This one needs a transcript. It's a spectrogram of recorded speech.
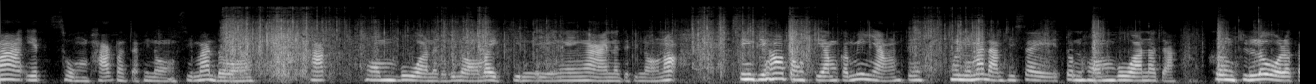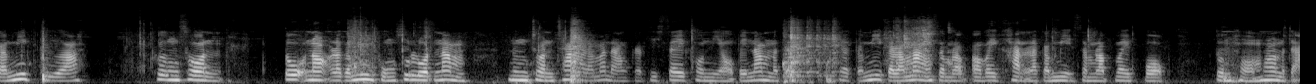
มาเอ็ดสมพักเนาะจ้ะพี่น้องสิมาดอง พักหอมบัวนะจ๊ะพี่น้องไว้กินเองง่ายๆนะจ๊ะพี่น้องเนาะสิ่งที่เฮาต้องเตรียมก็มีหยังติมื้อนี้มาดามสิใส่ต้นหอมบัวเนาะจ้ะครึ่งกิโลแล้วก็มีเกลือครึ่งช้อนโต๊ะเนาะแล้วก็มีผงชูรสน้ำหนึ่งช้อนชาแล้วมาดามก็สิใส่ข้าวเหนียวไปน้ำนะจ๊ะแล้วก็มีกะละมังสำหรับเอาไว้คั่นแล้วก็มีสำหรับไว้ปอกต้นหอมเฮานะจ๊ะ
